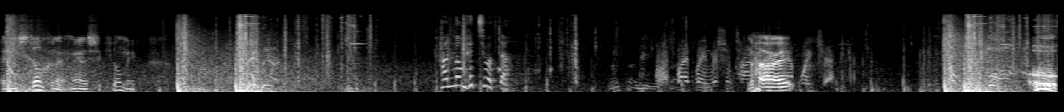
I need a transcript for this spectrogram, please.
And you still couldn't manage to kill me. 한 놈 해치웠다. Spy plane mission time. Alright. Halfway check. One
